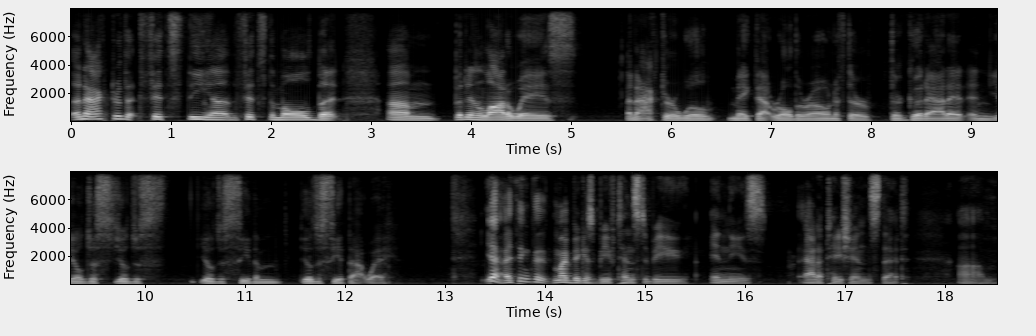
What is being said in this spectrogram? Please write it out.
an actor that fits the uh, fits the mold. But um, but in a lot of ways, an actor will make that role their own if they're they're good at it, and you'll just you'll just you'll just see them you'll just see it that way. yeah, I think that my biggest beef tends to be in these adaptations that um,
